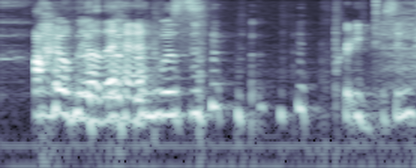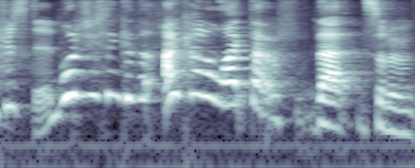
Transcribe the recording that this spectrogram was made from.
I, on the other hand, was pretty disinterested. What did you think of that? I kind of like that that sort of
